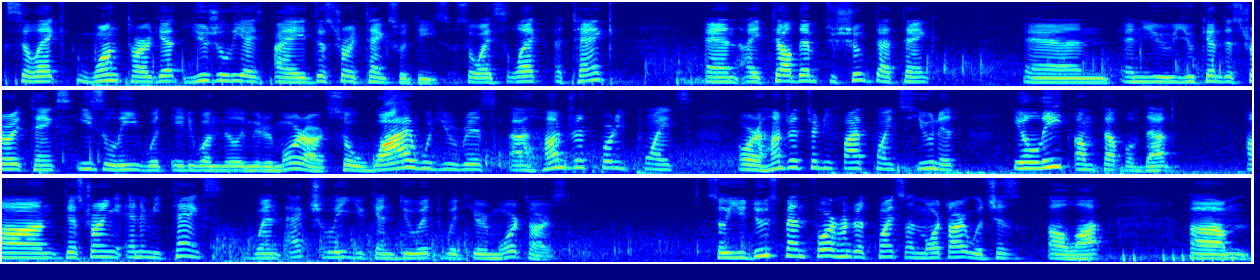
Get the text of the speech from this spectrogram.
select one target. Usually I, I destroy tanks with these. So I select a tank and I tell them to shoot that tank and and you you can destroy tanks easily with 81 millimeter mortar so why would you risk 140 points or 135 points unit elite on top of that on destroying enemy tanks when actually you can do it with your mortars so you do spend 400 points on mortar which is a lot um,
